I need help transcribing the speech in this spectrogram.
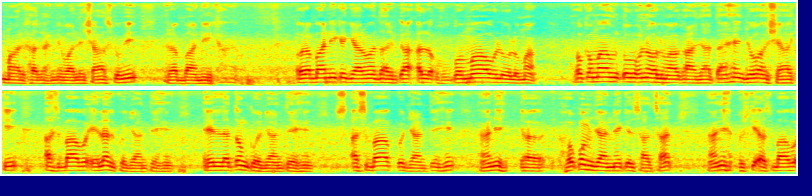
معرفت رکھنے والے شاخ کو بھی ربانی کہا۔ اور ربانی کے گیارہواں تعریف کا الحکمہ العلماء۔ حکمہ ان کو ان علماء کہا جاتا ہے جو اشیاء کی اسباب و علل کو جانتے ہیں، علتوں کو جانتے ہیں، اسباب کو جانتے ہیں۔ ہاں جی حکم جاننے کے ساتھ ساتھ ہاں جی اس کے اسباب و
